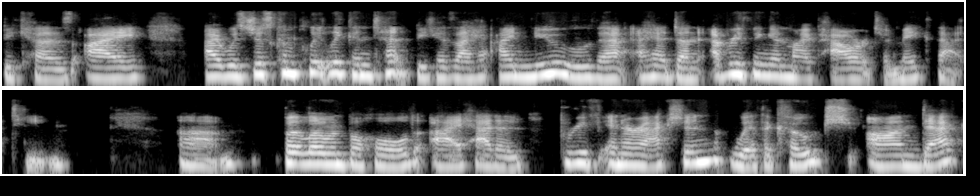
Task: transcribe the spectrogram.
because I I was just completely content because I, I knew that I had done everything in my power to make that team. Um, but lo and behold, I had a brief interaction with a coach on deck,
